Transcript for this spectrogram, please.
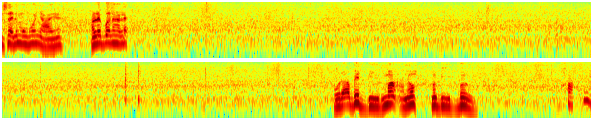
อใส่น้ำมันหัวใหญ่เอาเลยเบิ้ลหันแหละโอ้แล้วเอาเบ็ดบีบมาเนาะมาบีบเบิ่งคักนี่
